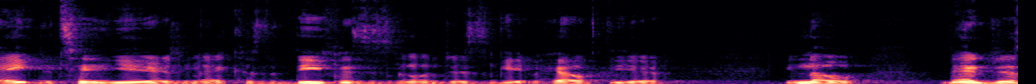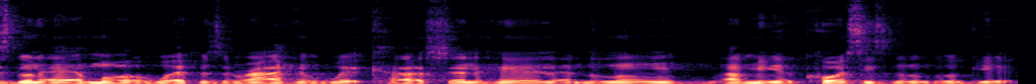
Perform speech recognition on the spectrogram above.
eight to 10 years, man, because the defense is going to just get healthier. You know, they're just going to add more weapons around him with Kyle Shanahan at the loom. I mean, of course, he's going to go get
